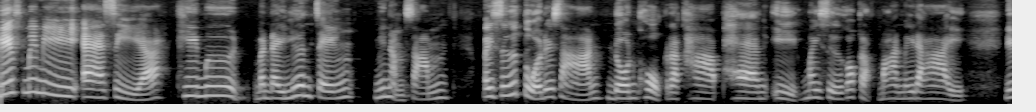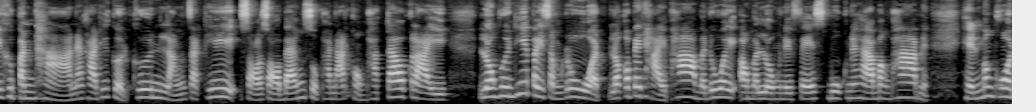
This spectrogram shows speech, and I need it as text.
ลิฟต์ไม่มีแอร์เสียที่มืดบันไดเลื่อนเจ๊งมีหนำซ้ำ ไปซื้อตั๋วโดยสาร โดนโขกราคาแพงอีก ไม่ซื้อก็กลับบ้านไม่ได้ นี่คือปัญหานะคะที่เกิดขึ้นหลังจากที่สสแบงค์สุพนัทของพรรคก้าวไกล ลงพื้นที่ไปสำรวจ แล้วก็ไปถ่ายภาพมาด้วยเอามาลงใน Facebook นะคะ บางภาพเนี่ยเห็นบางคน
